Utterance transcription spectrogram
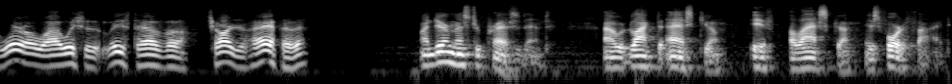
the world, why, we should at least have a charge of half of it. My dear Mr. President, I would like to ask you if Alaska is fortified.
